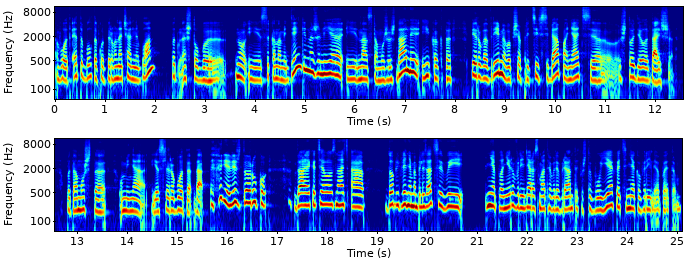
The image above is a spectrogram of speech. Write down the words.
Вот, это был такой первоначальный план, чтобы, ну, и сэкономить деньги на жилье, и нас там уже ждали, и как-то первое время вообще прийти в себя, понять, э, что делать дальше. Потому что у меня, если работа... Да, я вижу твою руку. Да, я хотела узнать, а до объявления мобилизации вы не планировали, не рассматривали варианты, чтобы уехать, не говорили об этом?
